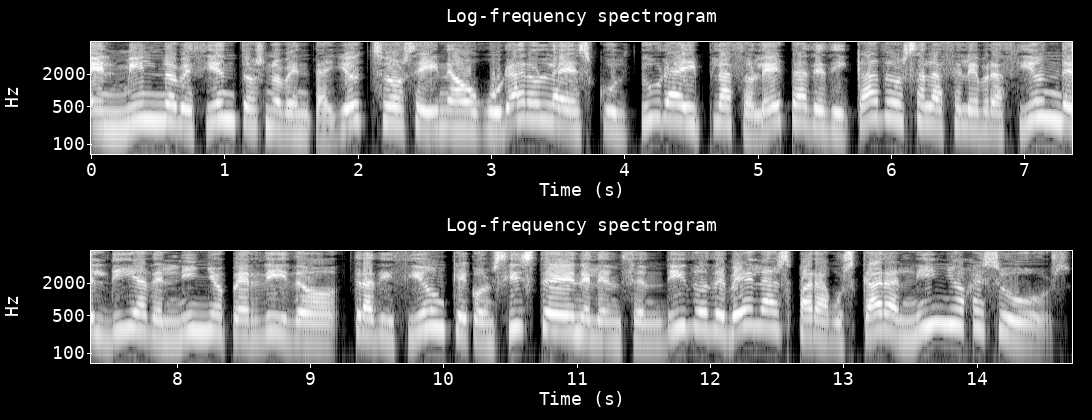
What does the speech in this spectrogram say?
En 1998 se inauguraron la escultura y plazoleta dedicados a la celebración del Día del Niño Perdido, tradición que consiste en el encendido de velas para buscar al Niño Jesús.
